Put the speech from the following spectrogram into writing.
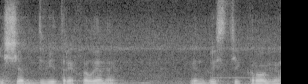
І ще 2-3 хвилини він би стік кров'ю.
